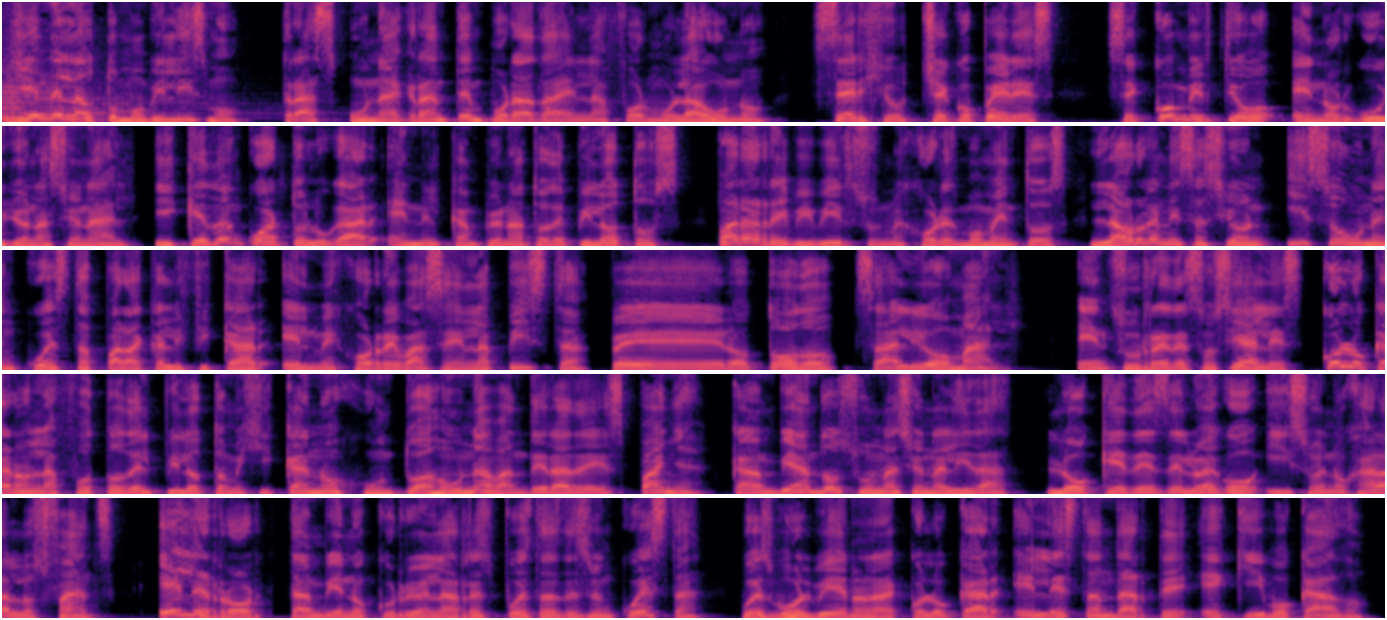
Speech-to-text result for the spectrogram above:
Y en el automovilismo, tras una gran temporada en la Fórmula 1, Sergio Checo Pérez se convirtió en orgullo nacional y quedó en cuarto lugar en el campeonato de pilotos. Para revivir sus mejores momentos, la organización hizo una encuesta para calificar el mejor rebase en la pista, pero todo salió mal. En sus redes sociales colocaron la foto del piloto mexicano junto a una bandera de España, cambiando su nacionalidad, lo que desde luego hizo enojar a los fans. El error también ocurrió en las respuestas de su encuesta, pues volvieron a colocar el estandarte equivocado.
